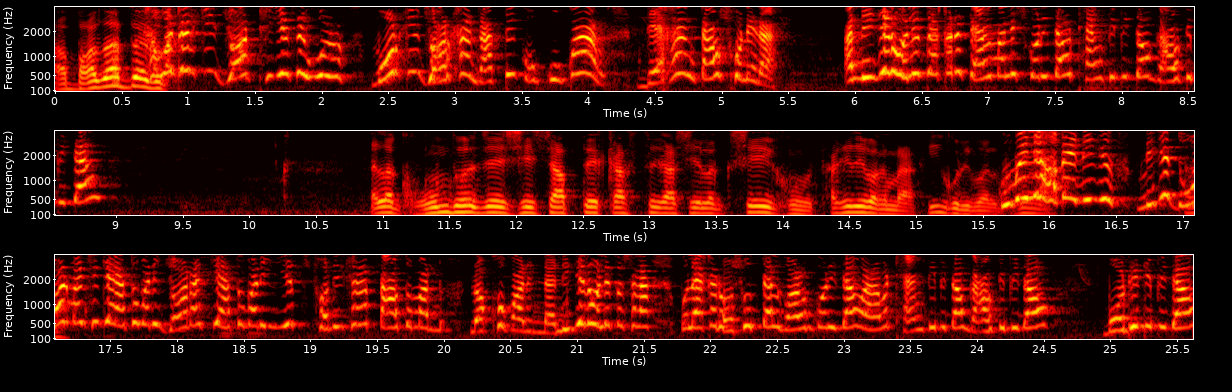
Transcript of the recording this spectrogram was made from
আর বাজারটা খাবারটার কি জ্বর ঠিক আছে ওর মোর কি জ্বর খান রাত্রি কো- কুকাং দেখাং তাও শোনে না। আর নিজের হইলে তো এখানে তেল মালিশ করে দাও ঠ্যাং টিপি দাও গাও টিপি দাও। এলা ঘুম ধরেছে সেই চাপ থেকে কাছ থেকে আসে এলা সেই ঘুম থাকি দিবাক না কি করি আর? ঘুমাইলে হবে নিজে নিজে দুয়ার মাঝিতে এতবারই জ্বর আছে এতবারই ইয়ে শরীর খারাপ তাও তোমার লক্ষ্য করেন না। নিজের হলে তো সারা বলে একটা রসুন তেল গরম করে দাও আর আমার ঠ্যাং টিপি দাও গাও টিপি দাও বডি টিপি দাও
